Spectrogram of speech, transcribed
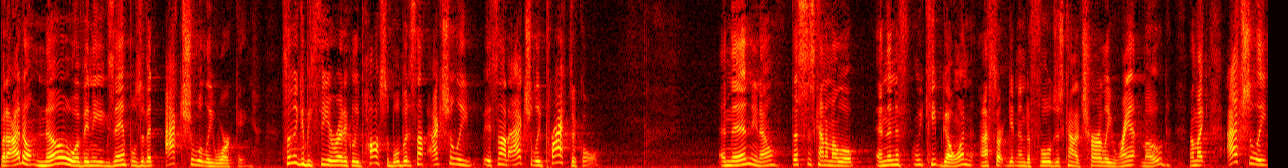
but I don't know of any examples of it actually working. Something could be theoretically possible, but it's not actually, it's not actually practical. And then, you know, this is kind of my little, and then if we keep going, I start getting into full just kind of Charlie rant mode. I'm like, actually,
